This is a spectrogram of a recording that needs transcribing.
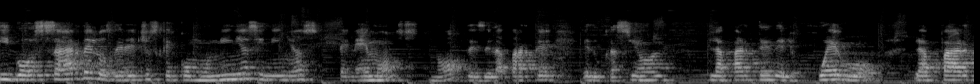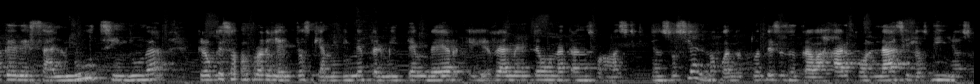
y gozar de los derechos que como niñas y niños tenemos, ¿no? Desde la parte educación, la parte del juego, la parte de salud, sin duda, creo que son proyectos que a mí me permiten ver eh, realmente una transformación social, ¿no? Cuando tú empiezas a trabajar con las y los niños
